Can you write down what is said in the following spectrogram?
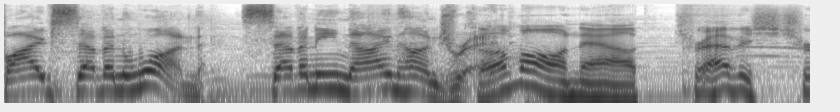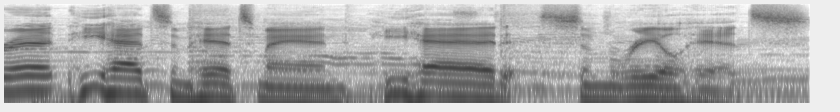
571 7900. Come on now. Travis Tritt, he had some hits, man. He had some real hits.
